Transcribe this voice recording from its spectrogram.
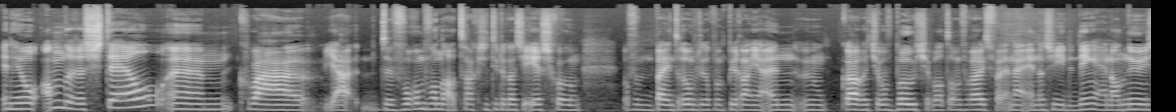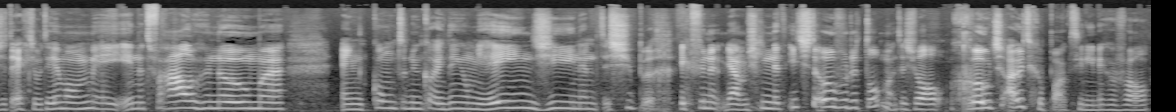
een heel andere stijl. Ehm, qua ja, de vorm van de attractie natuurlijk als je eerst gewoon of een, bij een droomvlucht op een piranha, een, een karretje of bootje wat dan vooruit. Nou, en dan zie je de dingen. En dan nu is het echt, je wordt helemaal mee in het verhaal genomen. En continu kan je dingen om je heen zien. En het is super. Ik vind het ja, misschien net iets te over de top. Maar het is wel groots uitgepakt in ieder geval.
